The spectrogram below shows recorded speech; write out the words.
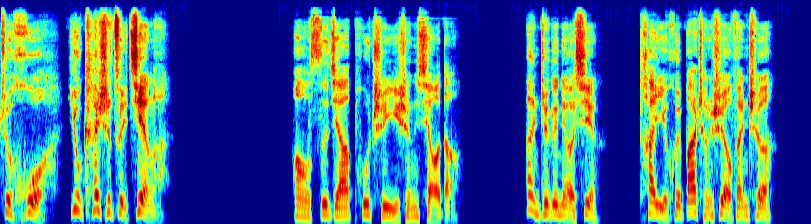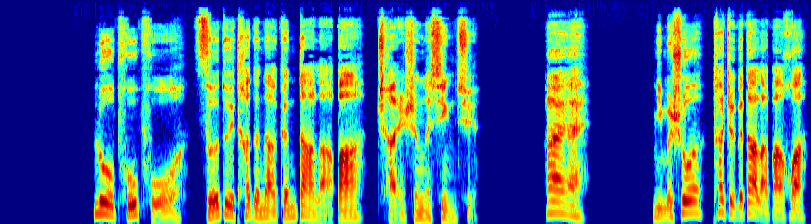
这货又开始嘴贱了。奥斯加扑哧一声笑道：“按这个尿性，他也会八成是要翻车。”洛普普则对他的那根大喇叭产生了兴趣。哎哎。你们说他这个大喇叭花，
